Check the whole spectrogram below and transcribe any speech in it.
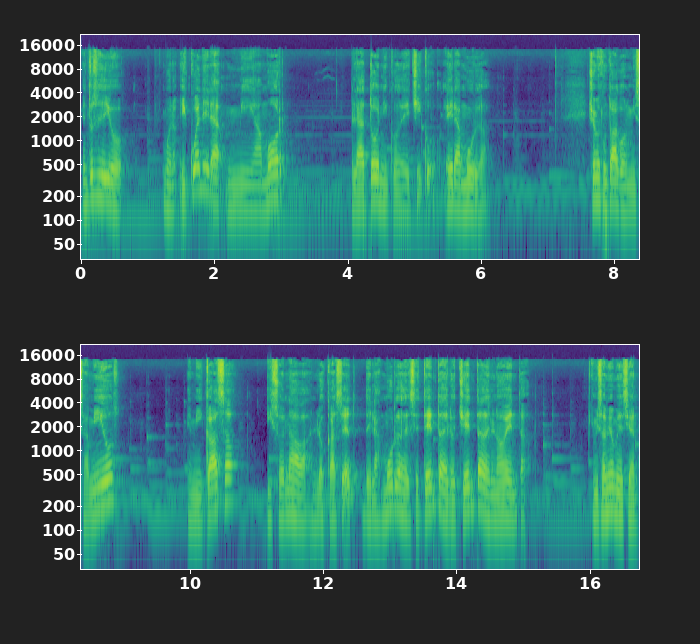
Entonces digo, bueno, ¿y cuál era mi amor platónico de chico? Era Murga. Yo me juntaba con mis amigos en mi casa y sonaban los cassettes de las murgas del 70, del 80, del 90. Y mis amigos me decían,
